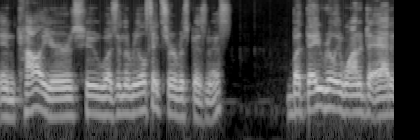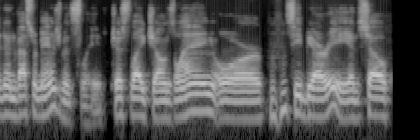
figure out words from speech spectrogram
in Colliers who was in the real estate service business, but they really wanted to add an investment management sleeve, just like Jones Lang or mm-hmm. CBRE. And so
